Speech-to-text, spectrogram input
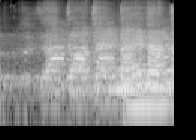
Your God's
